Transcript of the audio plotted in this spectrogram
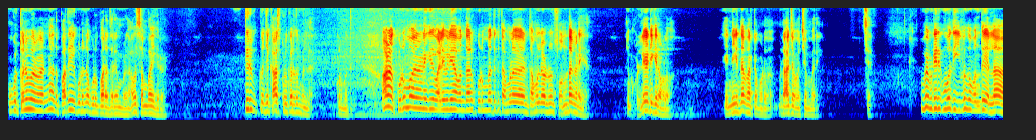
உங்கள் துணைமுறை வேணுன்னா அந்த பதவி கொடுன்னா கொடுப்பார் துறைமுறை அவர் சம்பாதிக்கிறார். திருப்பி கொஞ்சம் காசு கொடுக்கறதும் இல்லை குடும்பத்துக்கு. ஆனால் குடும்பம் நினைக்கிது? வழி வழியாக வந்தாலும் குடும்பத்துக்கு தமிழ தமிழ்நாடுன்னு சொந்தம் கிடையாது. நீ கொள்ளையடிக்கிற அவ்வளோதான் என்றைக்கு தான் விரட்டப்படுவேன். ராஜா வச்ச மாதிரி. சரி. இப்போ இப்படி இருக்கும்போது இவங்க வந்து எல்லாம்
